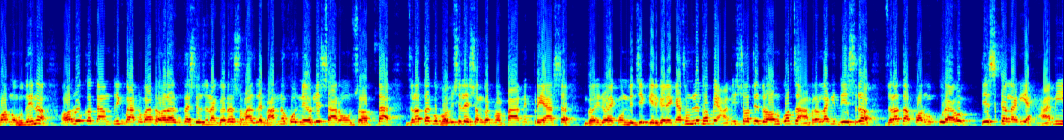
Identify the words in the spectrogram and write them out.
पर्नु हुँदैन। अलोकतान्त्रिक बाटोबाट अराजकता सिर्जना गरेर समाजलाई भान्न खोज्नेहरूले सारौँ सत्ता जनताको भविष्यलाई सङ्कटमा पार्ने प्रयास गरिरहेको उनले जिकिर गरेका छन्। उनले थपे हामी सचेत रहनुपर्छ। हाम्रा लागि देश र जनता प्रमुख कुरा हो। त्यसका लागि हामी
